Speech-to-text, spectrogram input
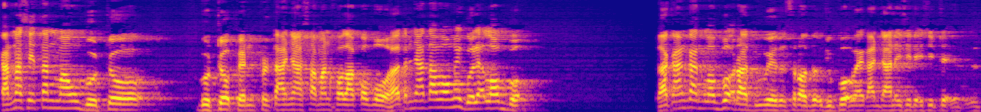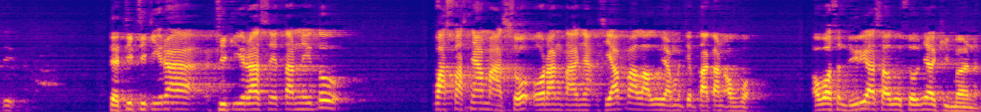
Karena setan mau bodoh bodoh ben bertanya sama kholakowoha ternyata wongnya golek lombok. Lah kangkang lombok ra duwe terus rodok jupuk wae kancane sithik-sithik. Jadi dikira dikira setan itu was-wasnya masuk, orang tanya siapa lalu yang menciptakan Allah. Allah sendiri asal usulnya gimana?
